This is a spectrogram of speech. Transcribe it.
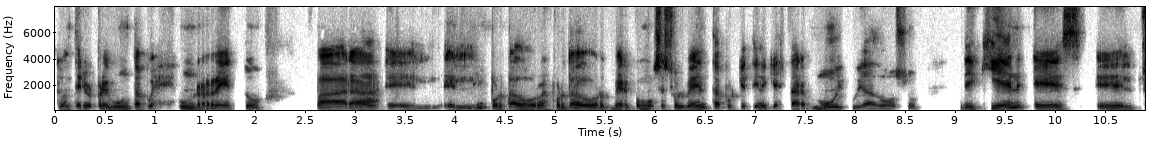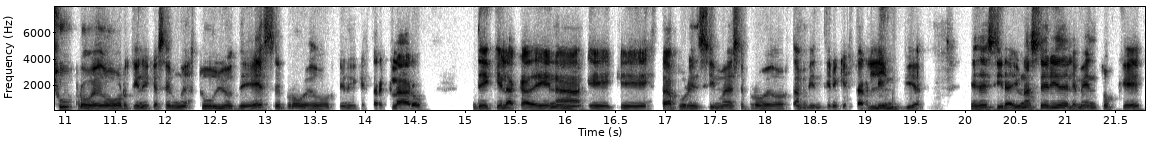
tu anterior pregunta, pues es un reto para el, el, importador o exportador ver cómo se solventa, porque tiene que estar muy cuidadoso de quién es el, su proveedor, tiene que hacer un estudio de ese proveedor, tiene que estar claro de que la cadena que está por encima de ese proveedor también tiene que estar limpia. Es decir, hay una serie de elementos que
